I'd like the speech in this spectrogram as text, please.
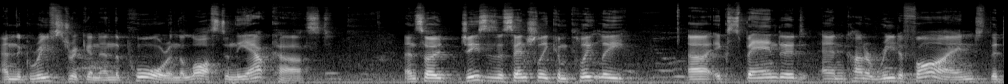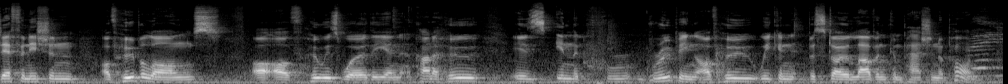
and the grief stricken, and the poor, and the lost, and the outcast. And so Jesus essentially completely uh, expanded and kind of redefined the definition of who belongs, of, who is worthy, and kind of who is in the cr- grouping of who we can bestow love and compassion upon.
